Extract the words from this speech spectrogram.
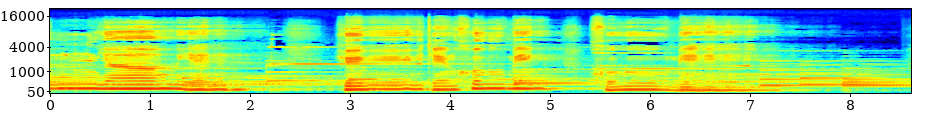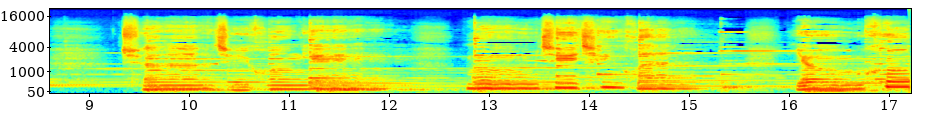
灯摇曳，雨点忽明忽灭。茶几荒野，木屐轻缓，又忽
